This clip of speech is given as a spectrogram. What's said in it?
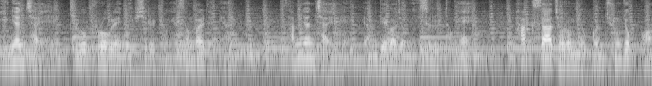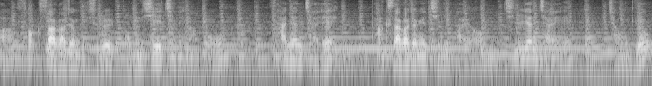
2년차에 튜브 프로그램 입시를 통해 선발되면 3년차에 연계과정 이수를 통해 학사 졸업 요건 충족과 석사과정 이수를 동시에 진행하고 4년차에 박사과정에 진입하여 7년차에 정규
